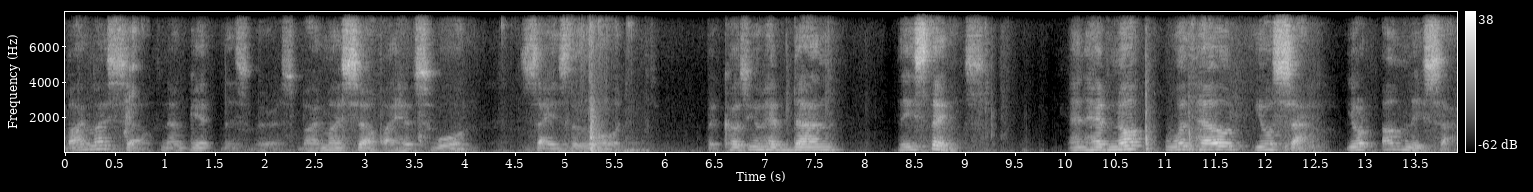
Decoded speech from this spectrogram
By myself, now get this verse, by myself I have sworn, says the Lord, because you have done these things and have not withheld your son, your only son.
